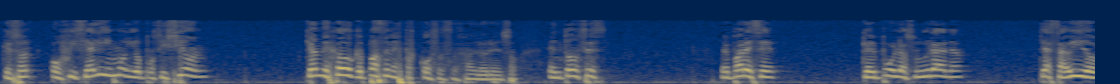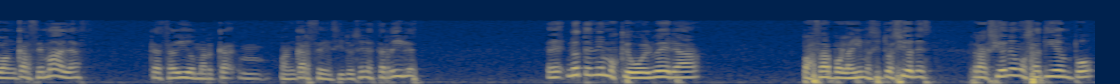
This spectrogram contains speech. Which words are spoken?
que son oficialismo y oposición, que han dejado que pasen estas cosas en San Lorenzo. Entonces, me parece que el pueblo azulgrana, que ha sabido bancarse malas, que ha sabido bancarse en situaciones terribles, eh, no tenemos que volver a pasar por las mismas situaciones, reaccionemos a tiempo,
